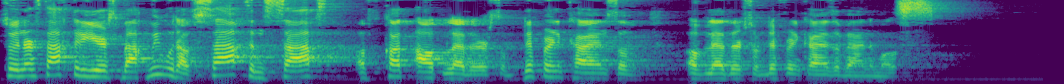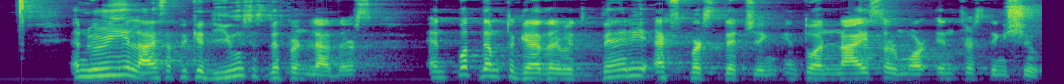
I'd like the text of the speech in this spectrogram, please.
So in our factory years back, we would have sacks and sacks of cut out leathers of different kinds of, of leathers from different kinds of animals. And we realized that we could use these different leathers and put them together with very expert stitching into a nicer, more interesting shoe.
